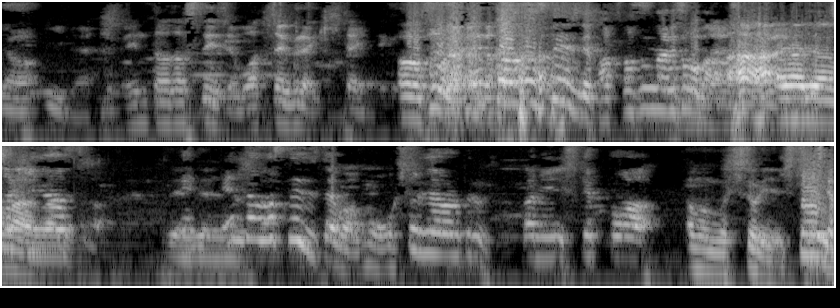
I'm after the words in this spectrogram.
いや、いいね。エンターザステージで終わっちゃうぐらい聞きたいんだけど。あ、そうだ。エンターザステージでパツパツになりそうだ ああいやいやめっちゃ気になるっすわそう。全えエン然。ターザステージ自体はもうお一人でやられてる他に助っ人はあ、もうもう一人で。一人で。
